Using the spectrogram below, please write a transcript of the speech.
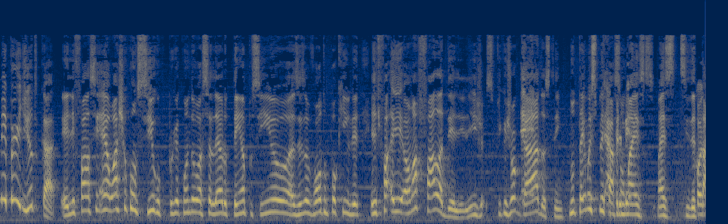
meio perdido, cara. Ele fala assim, é, eu acho que eu consigo, porque quando eu acelero o tempo, assim, eu, às vezes eu volto um pouquinho dele. Ele fala, é uma fala dele, ele fica jogado, é, assim. Não tem uma explicação é primeira... mais, mais assim, detalhada,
